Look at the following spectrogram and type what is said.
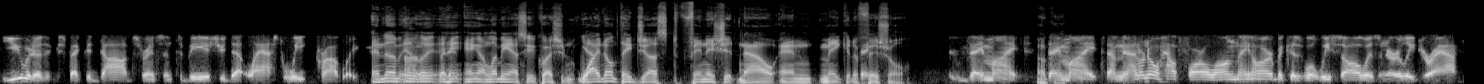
you would have expected Dobbs, for instance, to be issued that last week, probably. And um, Um, but hang, hang on, let me ask you a question. Why don't they just finish it now and make it official? They might. They might. I mean, I don't know how far along they are because what we saw was an early draft.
